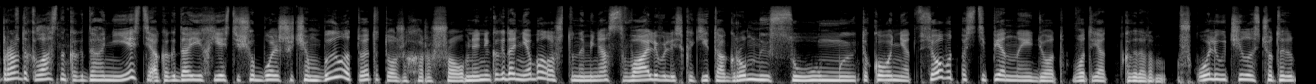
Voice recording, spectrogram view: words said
Правда, классно, когда они есть, а когда их есть еще больше, чем было, то это тоже хорошо. У меня никогда не было, что на меня сваливались какие-то огромные суммы. Такого нет. Все вот постепенно идет. Вот я когда там в школе училась, что-то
